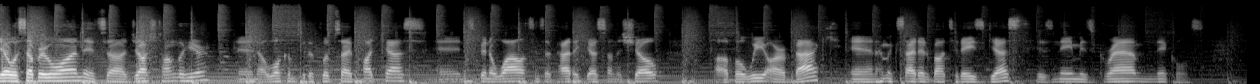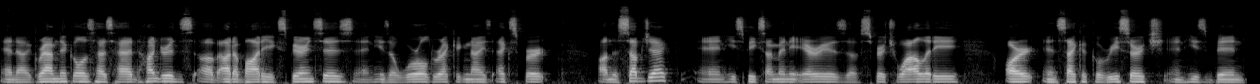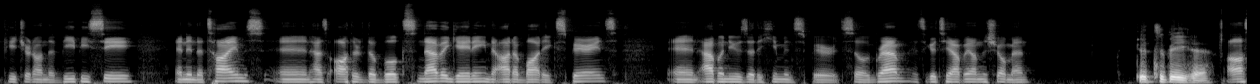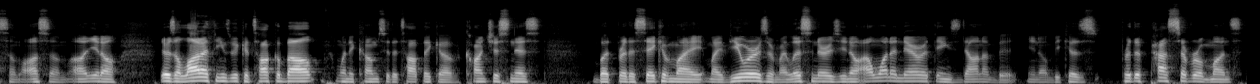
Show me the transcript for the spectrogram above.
Yo, what's up, everyone? It's uh, Josh Tongol here, and uh, welcome to the Flipside Podcast. And it's been a while since I've had a guest on the show, uh, but we are back, and I'm excited about today's guest. His name is Graham Nicholls, and uh, Graham Nicholls has had hundreds of out-of-body experiences, and he's a world-recognized expert on the subject. And he speaks on many areas of spirituality, art, and psychical research. And he's been featured on the BBC and in the Times and has authored the books Navigating the Out of Body Experience and Avenues of the Human Spirit. So, Graham, it's good to have you on the show, man. Good to be here. Awesome, awesome. Uh, you know, there's a lot of things we could talk about when it comes to the topic of consciousness, but for the sake of my my viewers or my listeners, you know, I want to narrow things down a bit, you know, because for the past several months,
